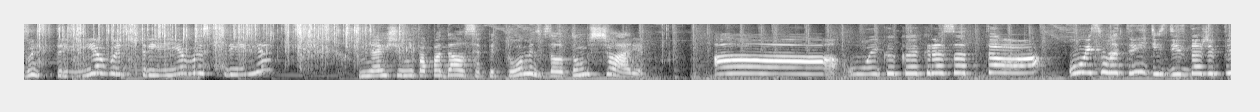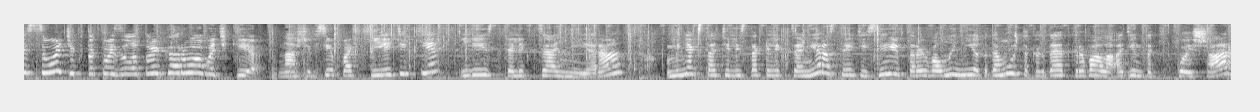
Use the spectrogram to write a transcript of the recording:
Быстрее, быстрее, быстрее. У меня еще не попадался питомец в золотом шаре. А, ой, какая красота! Ой, смотрите, здесь даже песочек в такой золотой коробочке. Наши все пакетики, лист коллекционера. У меня, кстати, листа коллекционера с третьей серии второй волны нет, потому что, когда я открывала один такой шар,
